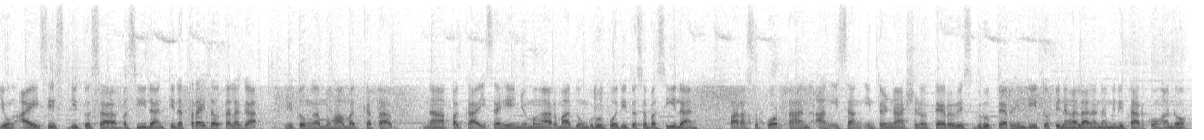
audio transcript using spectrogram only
yung ISIS dito sa Basilan. Tinatry daw talaga nitong ah, Muhammad Katab na pagkaisahin yung mga armadong grupo dito sa Basilan para suportahan ang isang international terrorist group pero hindi ito pinangalanan ng militar kung ano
